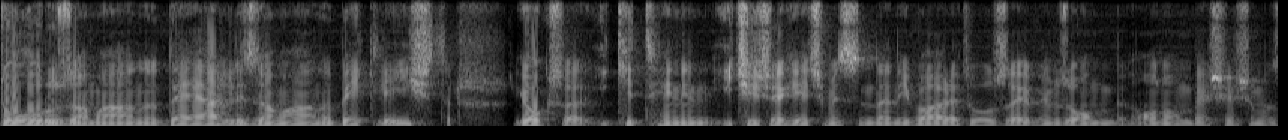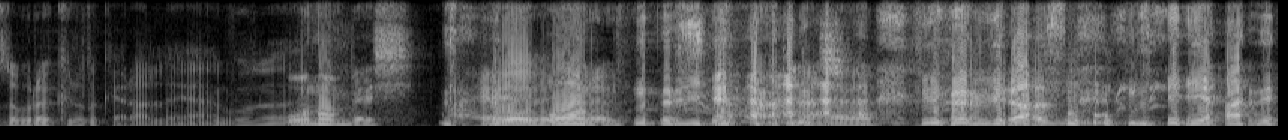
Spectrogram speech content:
doğru zamanı, değerli zamanı bekleyiştir. Yoksa iki tenin iç içe geçmesinden ibaret olsa hepimiz 10-15 yaşımızda bırakırdık herhalde. Yani bu 10-15. evet. 10. evet. Biraz yani.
